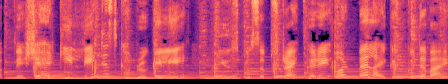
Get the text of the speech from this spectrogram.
अपने शहर की लेटेस्ट खबरों के लिए न्यूज़ को सब्सक्राइब करें और बेल आइकन को दबाएँ।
